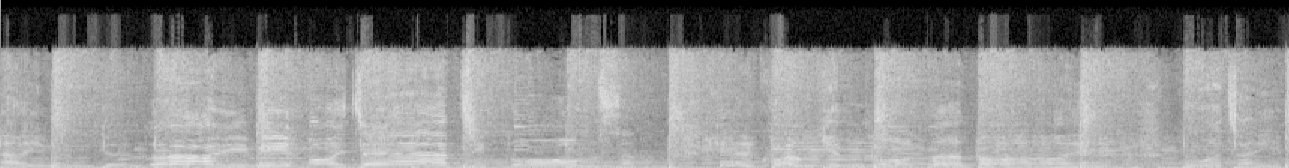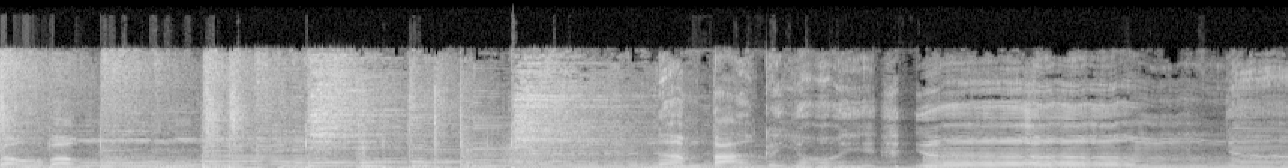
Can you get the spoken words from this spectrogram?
ไอายมันเกิดเลยมีหอยเจ็บที่พร้อมสั่งแค่ความคิดหอดมาต่อย หัวใจเบาเบาๆ น้ำตาก็ย้อยย้ำย้ำ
